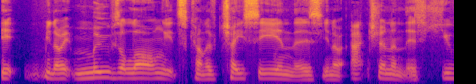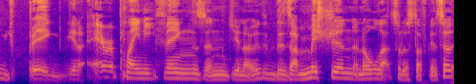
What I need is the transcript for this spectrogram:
it you know it moves along. It's kind of chasey, and there's you know action, and there's huge, big you know aeroplaney things, and you know there's a mission and all that sort of stuff. So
